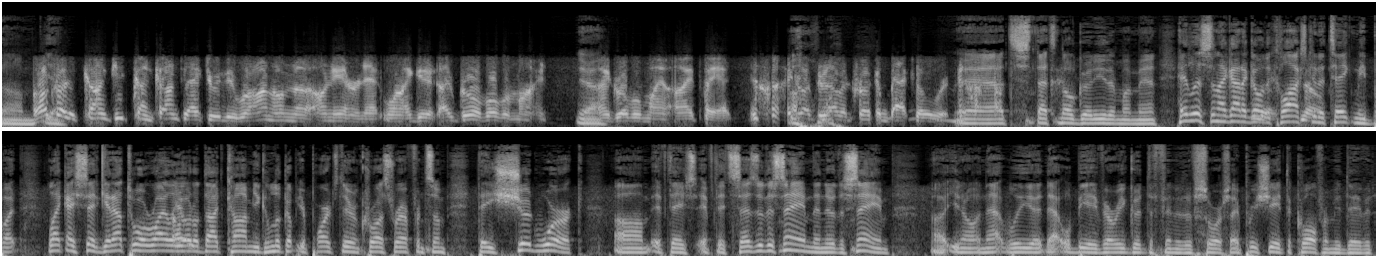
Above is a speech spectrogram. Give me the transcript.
um, I'll yeah. try to con- keep con- contact with you, Ron, on the on the internet when I get it. I drove over mine. Yeah. I drove over my iPad. I got it out of the truck and backed over it. Yeah, that's that's no good either, my man. Hey, listen, I got to go. The clock's no. going to take me, but like I said, get out to O'ReillyAuto.com. You can look up your parts there and cross-reference them. They should work. Um, if they if it says they're the same, then they're the same. Uh, you know, and that will uh, that will be a very good definitive source. I appreciate the call from you, David.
